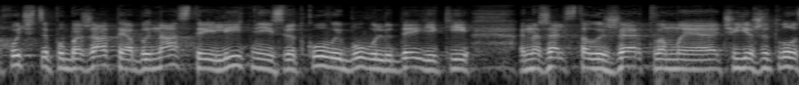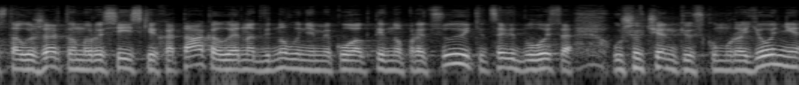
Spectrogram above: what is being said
Хочеться побажати, аби настрій літній святковий був у людей, які, на жаль, стали жертвами, чиє житло стали жертвами російських атак, але над відновленням якого активно працюють. І це відбулося у Шевченківському районі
